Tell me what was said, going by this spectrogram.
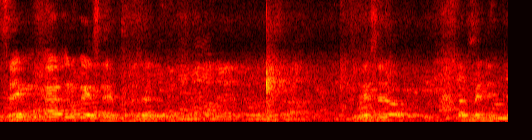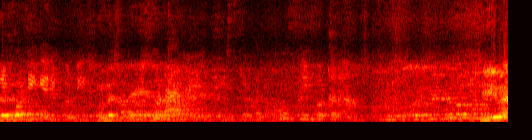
साहेब काय करू काय साहेब वैसे सब में डेंजर होने से नहीं ठीक है?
